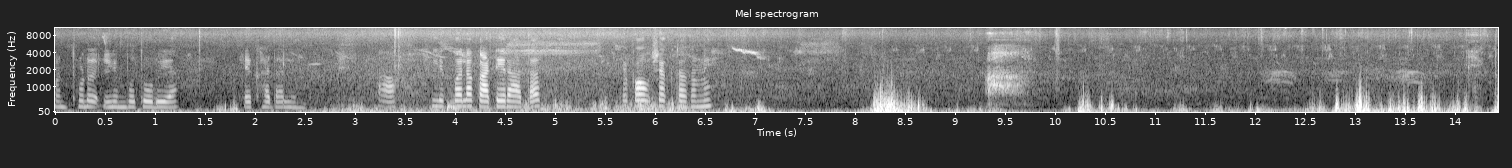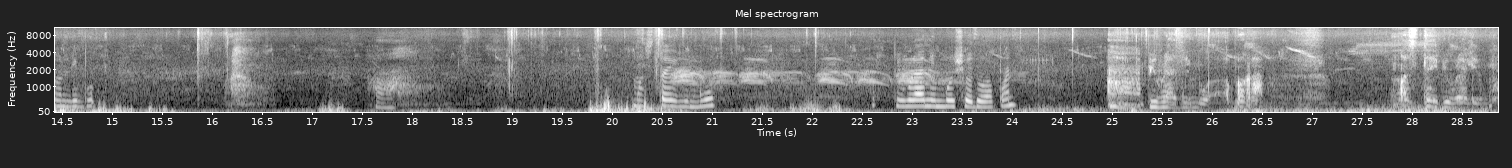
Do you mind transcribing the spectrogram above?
पण थोडं लिंबू तोडूया. एखादा लिंबू. लिंबाला काटे राहतात. हे पाहू शकता तुम्ही. एक दोन लिंबू. हा. मस्त आहे लिंबू. पिवळा लिंबू शोधू आपण. पिवळा लिंबू बघा. मस्त आहे पिवळा लिंबू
